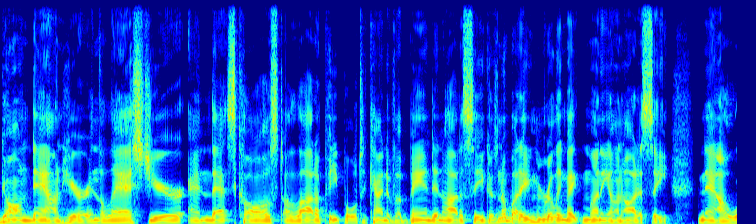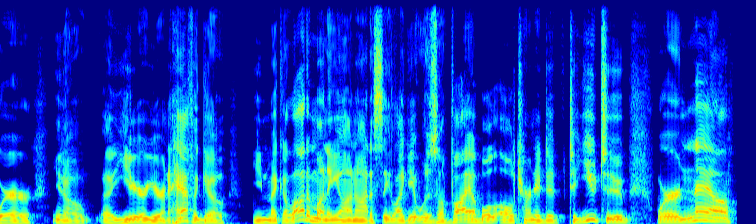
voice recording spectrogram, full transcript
gone down here in the last year, and that's caused a lot of people to kind of abandon Odysee because nobody can really make money on Odysee now. Where you know a year, year and a half ago, you'd make a lot of money on Odysee, like it was a viable alternative to YouTube. Where now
